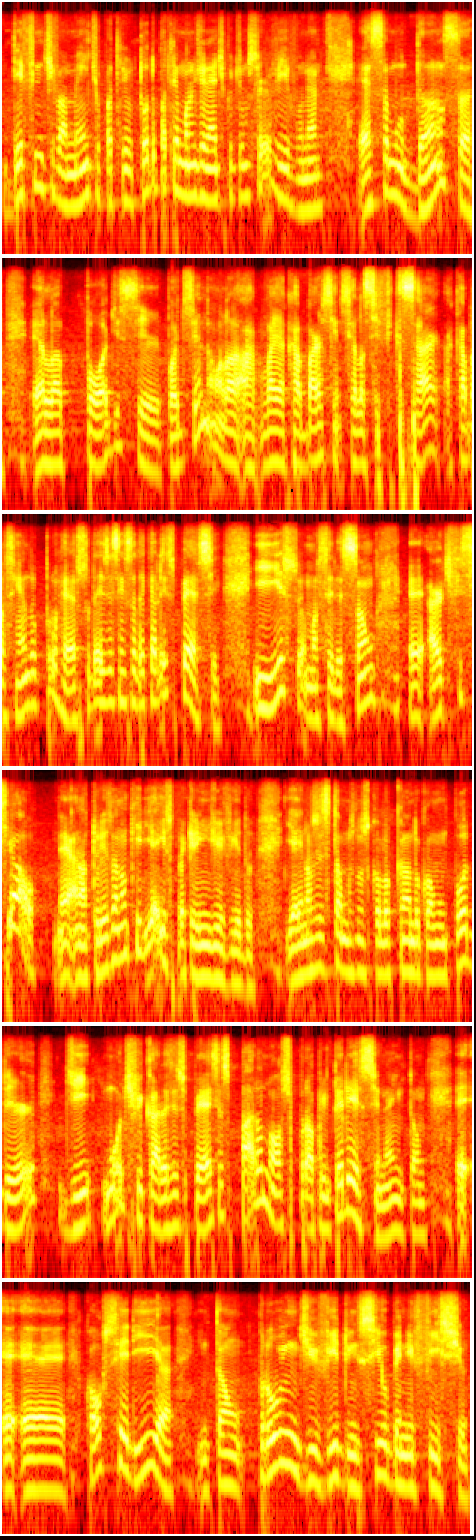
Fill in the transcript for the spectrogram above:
definitivamente o patrimônio, todo o patrimônio genético de um ser vivo, né? Essa mudança, ela pode ser, pode ser não, ela vai acabar, se ela se fixar, acaba sendo para o resto da existência daquela espécie. E isso é uma seleção é, artificial, né? A natureza não queria isso para aquele indivíduo. E aí nós estamos nos colocando como um poder de modificar as espécies para o nosso próprio interesse interesse, né? Então, é, é, é qual seria, então, para o indivíduo em si o benefício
